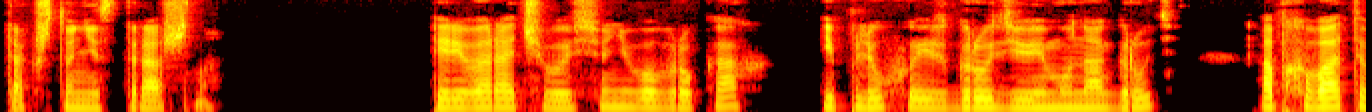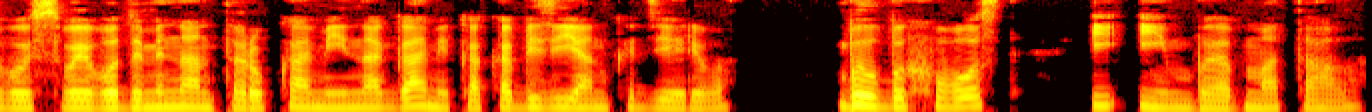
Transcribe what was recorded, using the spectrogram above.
так что не страшно». Переворачиваюсь у него в руках и плюхаюсь грудью ему на грудь, обхватываю своего доминанта руками и ногами, как обезьянка дерева. Был бы хвост, и им бы обмотала.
